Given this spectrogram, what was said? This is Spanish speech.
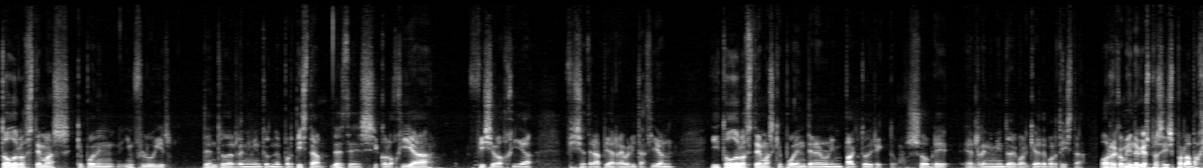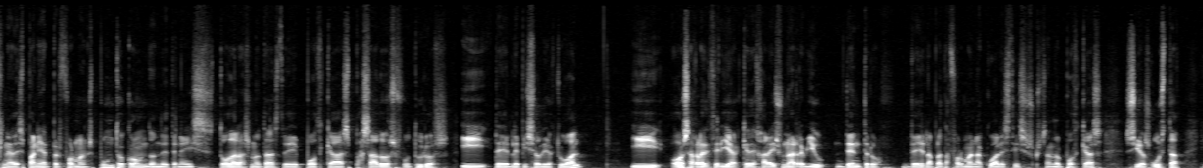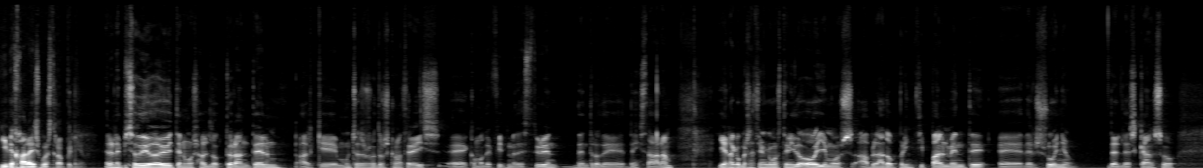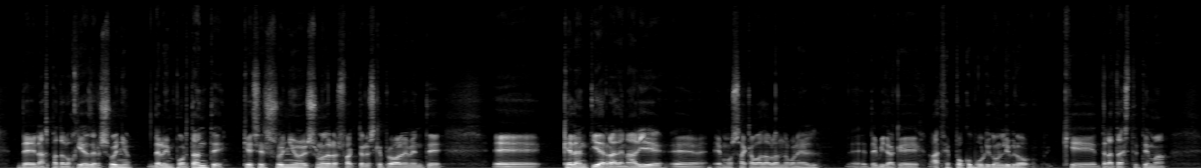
todos los temas que pueden influir dentro del rendimiento de un deportista, desde psicología, fisiología, fisioterapia, rehabilitación, y todos los temas que pueden tener un impacto directo sobre el rendimiento de cualquier deportista. Os recomiendo que os paséis por la página de spaniardperformance.com donde tenéis todas las notas de podcast pasados, futuros y del episodio actual. Y os agradecería que dejarais una review dentro de la plataforma en la cual estéis escuchando el podcast si os gusta y dejarais vuestra opinión. En el episodio de hoy tenemos al doctor Antelm, al que muchos de vosotros conoceréis eh, como The Fitness Student dentro de, Instagram. Y en la conversación que hemos tenido hoy hemos hablado principalmente eh, del sueño, del descanso, de las patologías del sueño, de lo importante que es el sueño, es uno de los factores que probablemente eh, queda en tierra de nadie. hemos acabado hablando con él debido a que hace poco publicó un libro que trata este tema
